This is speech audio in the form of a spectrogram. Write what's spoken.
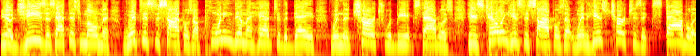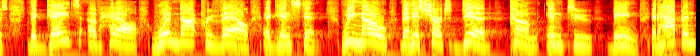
You know, Jesus at this moment with his disciples are pointing them ahead to the day when the church would be established. He's telling his disciples that when his church is established, the gates of hell would not prevail against it. We know that his church did come into being. It happened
